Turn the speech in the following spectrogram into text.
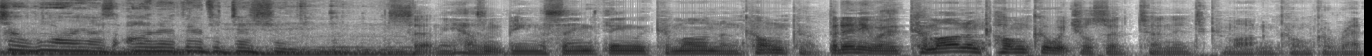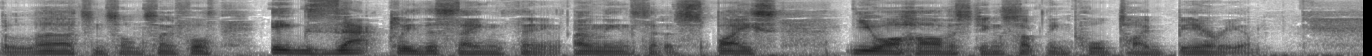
Your warriors honor their tradition. certainly hasn't been the same thing with Command and Conquer. But anyway, Command and Conquer, which also turned into Command and Conquer Red Alert and so on and so forth, exactly the same thing. Only instead of spice, you are harvesting something called Tiberium.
